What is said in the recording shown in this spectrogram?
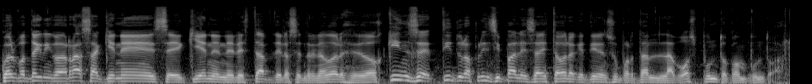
Cuerpo técnico de raza, quien es eh, quien en el staff de los entrenadores de 215. Títulos principales a esta hora que tienen su portal lavoz.com.ar.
